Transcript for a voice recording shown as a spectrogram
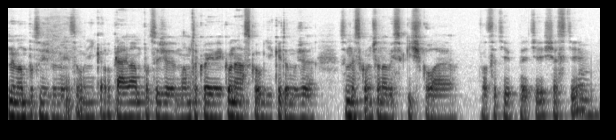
nemám pocit, že by mi něco unikalo. Právě mám pocit, že mám takový jako náskok díky tomu, že jsem neskončil na vysoké škole 25, 6 hmm.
